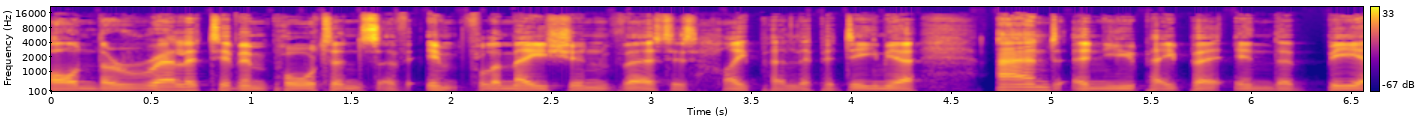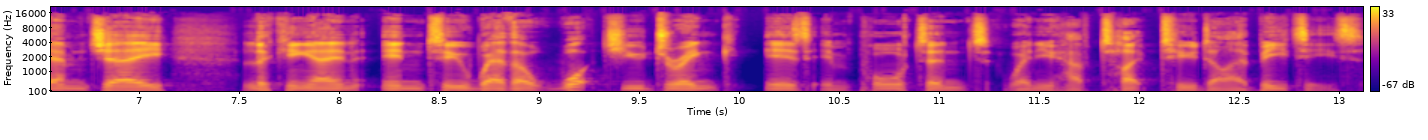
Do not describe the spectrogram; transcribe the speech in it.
on the relative importance of inflammation versus hyperlipidemia, and a new paper in the BMJ looking in, into whether what you drink is important when you have type 2 diabetes.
